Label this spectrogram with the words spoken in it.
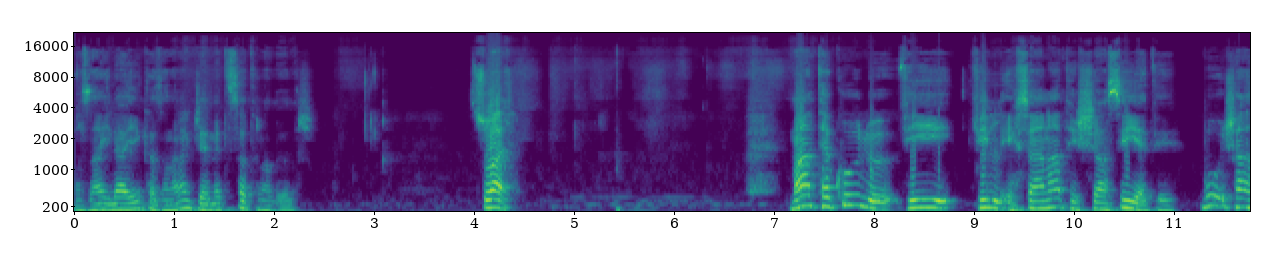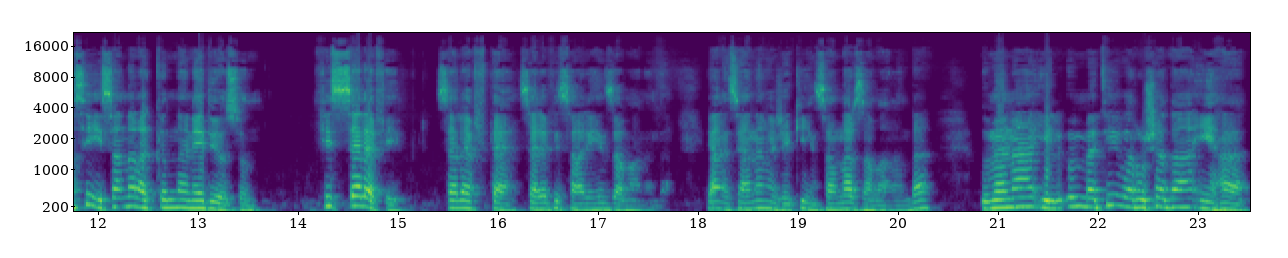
rıza ilahi kazanarak cenneti satın alıyorlar. Sual. Ma tekulu fi fil ihsanati şahsiyeti. Bu şahsi insanlar hakkında ne diyorsun? Fis selefi. Selefte, selefi salihin zamanında. Yani senden önceki insanlar zamanında ümena il ümmeti ve ruşadaiha.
